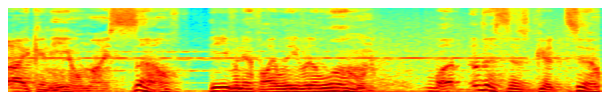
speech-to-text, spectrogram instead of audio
I can heal myself, even if I leave it alone. But this is good too.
